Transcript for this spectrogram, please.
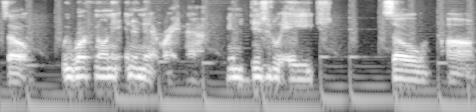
So we're working on the internet right now in the digital age. So um,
